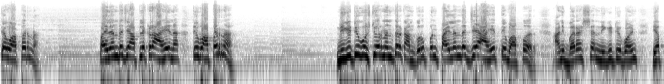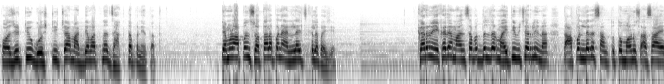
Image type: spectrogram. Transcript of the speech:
त्या वापर ना. पहिल्यांदा जे आपल्याकडे आहे ना ते वापर ना. निगेटिव्ह गोष्टीवर नंतर काम करू पण पहिल्यांदा जे आहे ते वापर. आणि बऱ्याचशा निगेटिव्ह पॉईंट या पॉझिटिव्ह गोष्टीच्या माध्यमातून झाकता पण येतात. त्यामुळे आपण स्वतःला पण अनालाइज केलं पाहिजे. कारण एखाद्या माणसाबद्दल जर माहिती विचारली ना तर आपण लगेच सांगतो तो माणूस असा आहे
